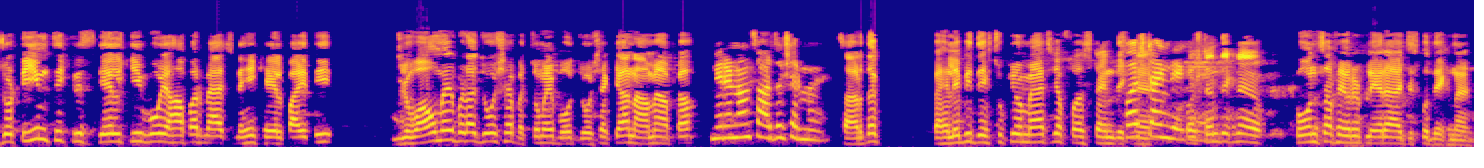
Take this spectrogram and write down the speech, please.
जो टीम थी क्रिस गेल की वो यहाँ पर मैच नहीं खेल पाई थी। युवाओं में बड़ा जोश है बच्चों में बहुत जोश है। क्या नाम है आपका? मेरा नाम सार्थक शर्मा है। सार्थक पहले भी देख चुके हो मैच या फ़र्स्ट टाइम देखना फ़र्स्ट टाइम देख फ़र्स्ट टाइम देखना है। कौन सा फेवरेट प्लेयर है जिसको देखना है?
